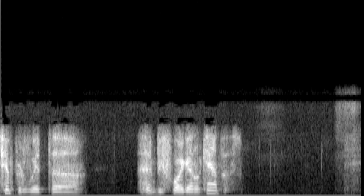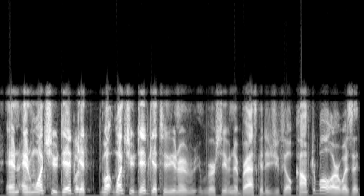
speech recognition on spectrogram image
tempered with uh, before I got on campus. And and once you did but, get once you did get to the University of Nebraska, did you feel comfortable, or was it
